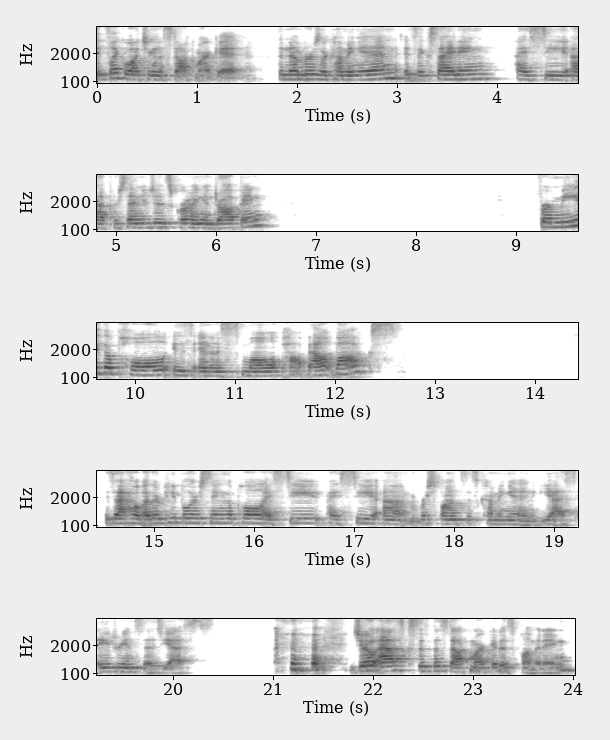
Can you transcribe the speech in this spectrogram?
It's like watching the stock market. The numbers are coming in, it's exciting. I see uh, percentages growing and dropping. For me, the poll is in a small pop-out box. Is that how other people are seeing the poll? I see, I see um, responses coming in. Yes, Adrian says yes. Joe asks if the stock market is plummeting.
